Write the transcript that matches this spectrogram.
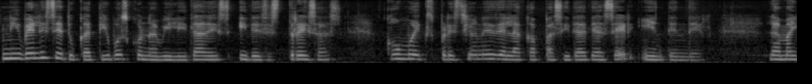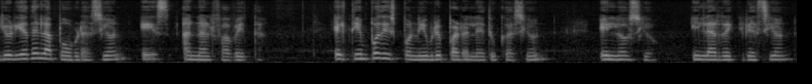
Niveles educativos con habilidades y destrezas como expresiones de la capacidad de hacer y entender. La mayoría de la población es analfabeta. El tiempo disponible para la educación, el ocio y la recreación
